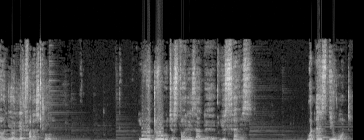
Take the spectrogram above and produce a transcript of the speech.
on your late father's throne. You are done with your studies and the youth service. What else do you want?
